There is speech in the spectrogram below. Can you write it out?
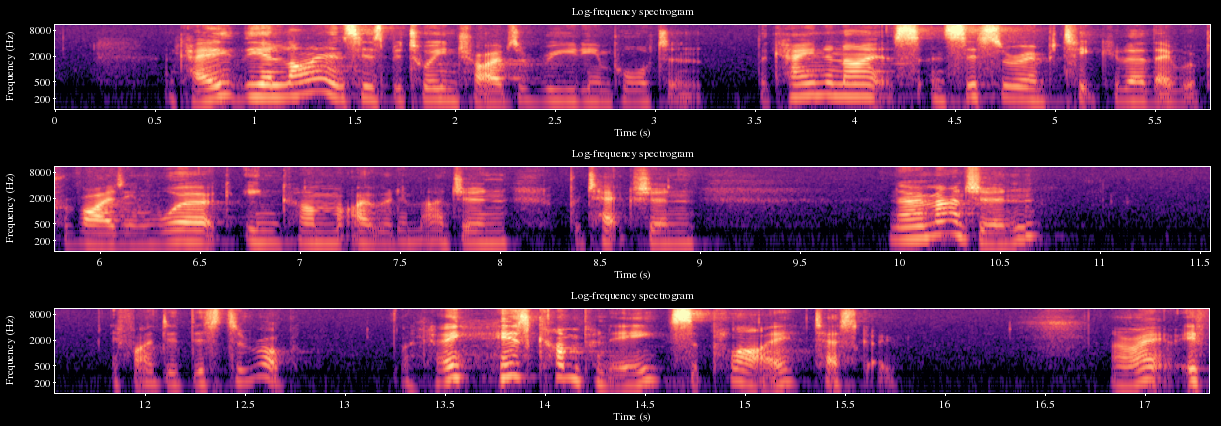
okay, the alliances between tribes are really important. The Canaanites and Sisera in particular, they were providing work, income, I would imagine, protection. Now imagine if I did this to Rob. Okay, his company supply Tesco. All right, if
